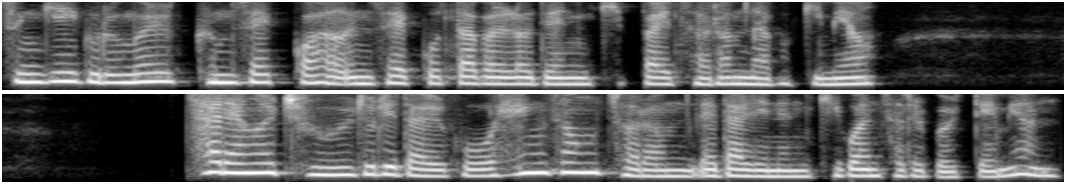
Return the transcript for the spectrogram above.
증기구름을 금색과 은색 꽃다발로 된 깃발처럼 나부끼며 차량을 줄줄이 달고 행성처럼 내달리는 기관차를 볼 때면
